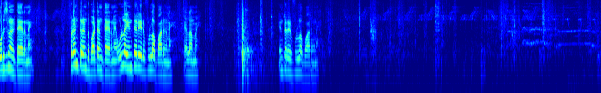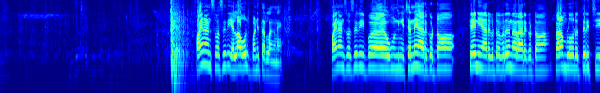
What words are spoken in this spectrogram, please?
ஒரிஜினல் டயருண்ணே. ஃப்ரண்ட் ரெண்டு பட்டன் டயர்ண்ணே. உள்ள இன்டீரியர் ஃபுல்லாக பாருங்கண்ணே எல்லாமே. இன்டர்வியூ ஃபுல்லாக பாருங்கண்ணே. ஃபைனான்ஸ் வசதி எல்லா ஊருக்கும் பண்ணி தரலாங்கண்ணே. ஃபைனான்ஸ் வசதி இப்போ உங்களுக்கு நீங்கள் சென்னையாக இருக்கட்டும் தேனியாக இருக்கட்டும் விருதுநராக இருக்கட்டும் பெரம்பலூர் திருச்சி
